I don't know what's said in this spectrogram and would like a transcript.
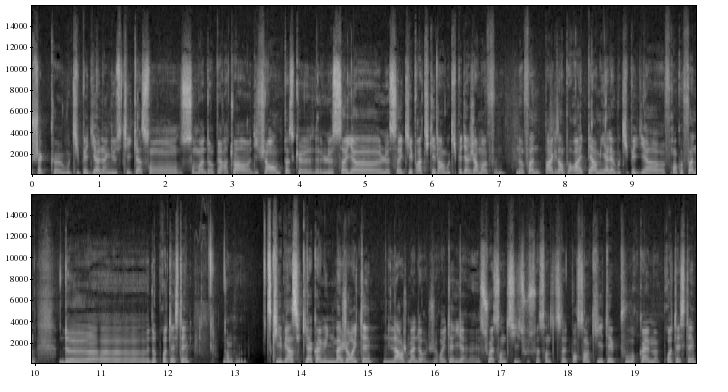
chaque Wikipédia linguistique a son, son mode opératoire différent parce que le seuil, le seuil qui est pratiqué dans la Wikipédia germanophone, par exemple, aurait permis à la Wikipédia francophone de, de protester. Donc ce qui est bien, c'est qu'il y a quand même une majorité, une large majorité, il y a 66 ou 67% qui étaient pour quand même protester,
